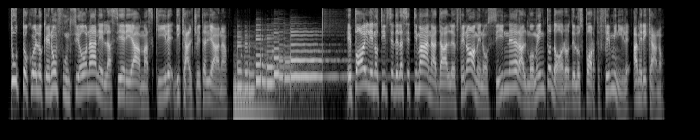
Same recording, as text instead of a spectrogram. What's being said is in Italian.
Tutto quello che non funziona nella Serie A maschile di calcio italiana. E poi le notizie della settimana, dal fenomeno Sinner al momento d'oro dello sport femminile americano.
